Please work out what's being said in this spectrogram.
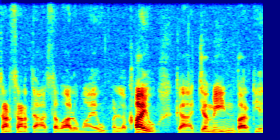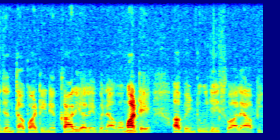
સણસણતા સવાલોમાં એવું પણ લખાયું કે આ જમીન ભારતીય જનતા પાર્ટીને કાર્યાલય બનાવવા માટે આ પિન્ટુ જયસ્વાલે આપી.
